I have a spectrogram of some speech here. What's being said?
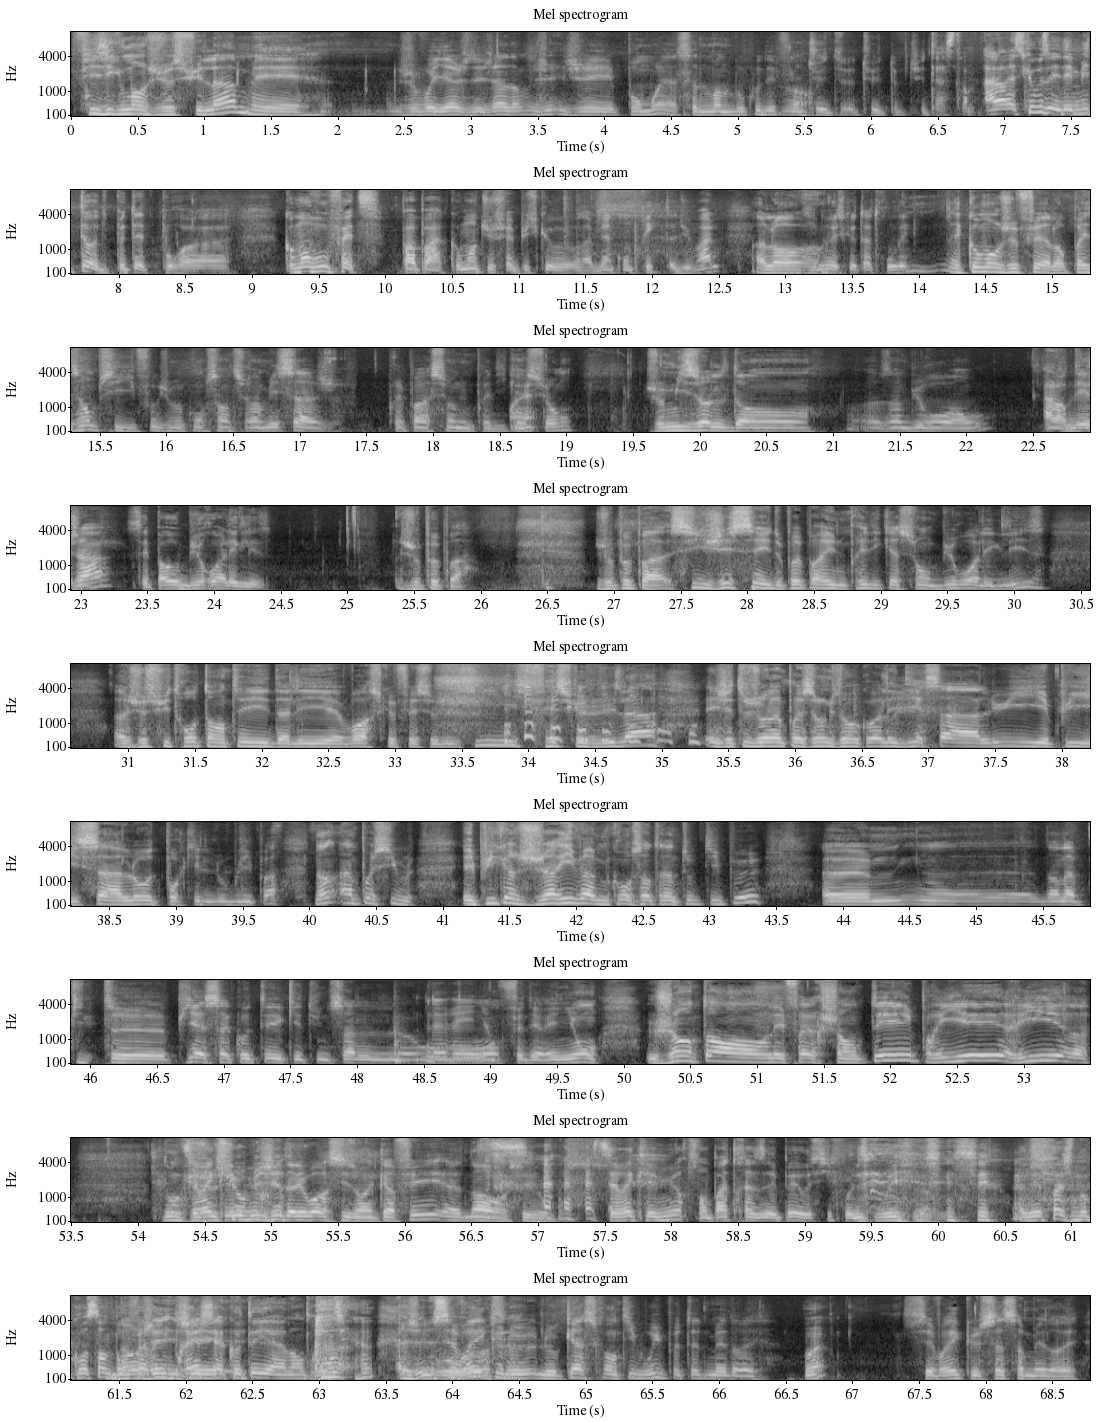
physiquement, je suis là, mais je voyage déjà. Donc, j'ai- j'ai- pour moi, ça demande beaucoup d'efforts. Tu, tu, tu, tu t'astreins. Alors, est-ce que vous avez des méthodes, peut-être, pour... euh, comment vous faites Papa, comment tu fais? Puisqu'on a bien compris que tu as du mal. Alors, Dis-nous, est-ce que tu as trouvé? Et comment je fais? Alors, par exemple, s'il faut que je me concentre sur un message, préparation d'une prédication, je m'isole dans un bureau en haut. Alors déjà, c'est pas au bureau à l'église? Je peux pas. Je peux pas. Si j'essaye de préparer une prédication au bureau à l'église, je suis trop tenté d'aller voir ce que fait celui-ci, fait ce que lui-là, et j'ai toujours l'impression que je dois encore aller dire ça à lui et puis ça à l'autre pour qu'il l'oublie pas. Non, impossible. Et puis quand j'arrive à me concentrer un tout petit peu, euh, euh, dans la petite euh, pièce à côté qui est une salle où on fait des réunions, j'entends les frères chanter, prier, rire. Donc C'est je vrai que suis obligé d'aller voir s'ils ont un café. Euh, non, c'est C'est vrai que les murs sont pas très épais aussi, faut le dire. oui, c'est- Des fois, je me concentre pour Non, faire une prêche et à côté, il y a un entretien. Je- C'est Oh, vrai ça. que le, le casque anti-bruit peut-être m'aiderait. Ouais. C'est vrai que ça, ça m'aiderait.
